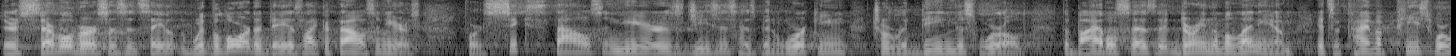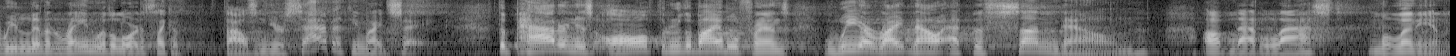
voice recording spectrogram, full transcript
There's several verses that say, with the Lord, a day is like a thousand years. For 6,000 years, Jesus has been working to redeem this world. The Bible says that during the millennium, it's a time of peace where we live and reign with the Lord. It's like a thousand year Sabbath, you might say. The pattern is all through the Bible, friends. We are right now at the sundown of that last millennium.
